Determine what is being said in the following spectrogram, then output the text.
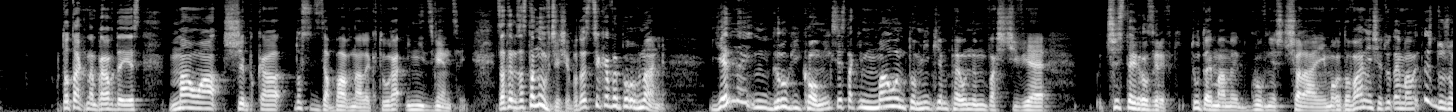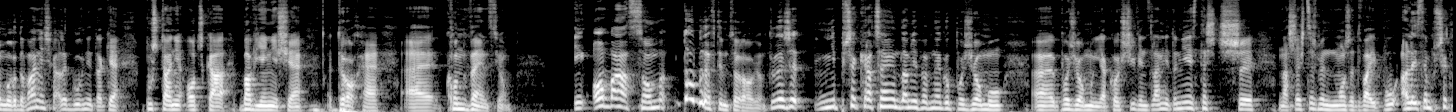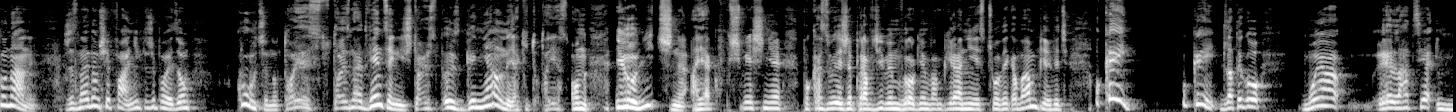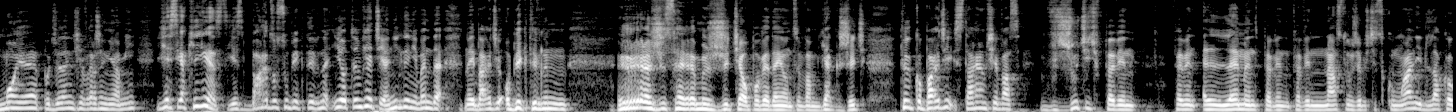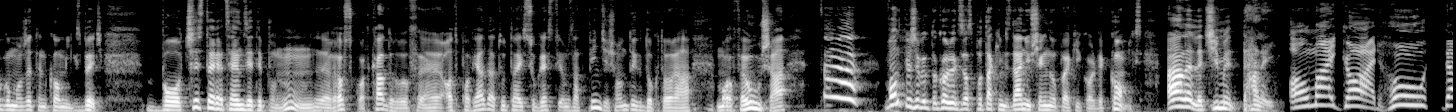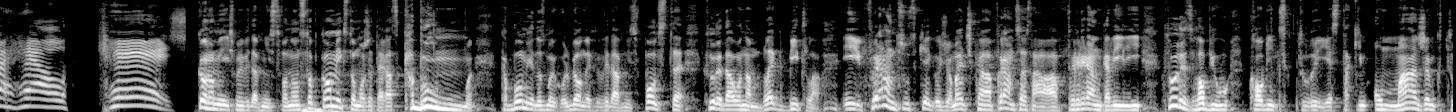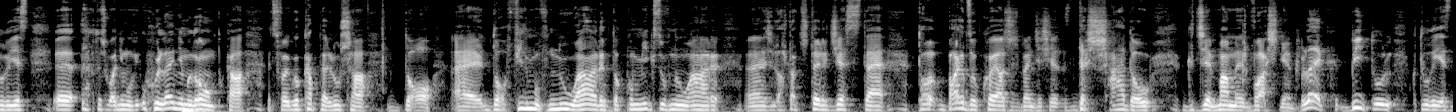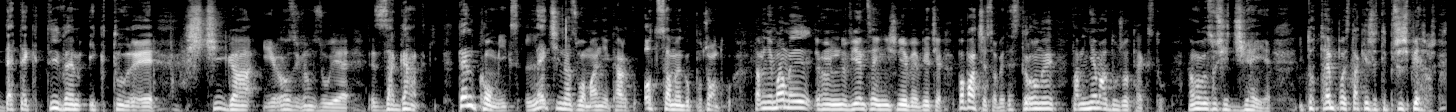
to tak naprawdę jest mała, szybka, dosyć zabawna lektura i nic więcej. Zatem zastanówcie się, bo to jest ciekawe porównanie. Jeden i drugi komiks jest takim małym tomikiem pełnym właściwie czystej rozrywki. Tutaj mamy głównie strzelanie i mordowanie się, tutaj mamy też dużo mordowania się, ale głównie takie puszczanie oczka, bawienie się trochę e, konwencją. I oba są dobre w tym, co robią. Tyle, że nie przekraczają dla mnie pewnego poziomu, e, poziomu jakości, więc dla mnie to nie jest też 3 na 6, też będę może 2,5, ale jestem przekonany, że znajdą się fani, którzy powiedzą, kurczę, no to jest, to jest nawet więcej niż, to jest, to jest genialne, jaki tutaj jest on ironiczny, a jak śmiesznie pokazuje, że prawdziwym wrogiem wampira nie jest człowiek, a wampir, wiecie, okej, okej, dlatego moja relacja i moje podzielenie się wrażeniami jest jakie jest. Jest bardzo subiektywne i o tym wiecie. Ja nigdy nie będę najbardziej obiektywnym reżyserem życia opowiadającym wam jak żyć, tylko bardziej staram się was wrzucić w pewien pewien element, pewien, pewien nastrój, żebyście skumali, dla kogo może ten komiks być. Bo czyste recenzje typu mm, rozkład kadrów e, odpowiada tutaj sugestiom z lat 50. doktora Morfeusza. E, wątpię, żeby ktokolwiek z was po takim zdaniu sięgnął po jakikolwiek komiks. Ale lecimy dalej. Oh my god, who the hell cares? Skoro mieliśmy wydawnictwo Non-Stop Comics, to może teraz Kaboom! Kaboom, jedno z moich ulubionych wydawnictw w Polsce, które dało nam Black Beatla i francuskiego ziomeczka, Francesa Francavilla, który zrobił komiks, który jest takim omarzem, który jest, e, jak to się ładnie mówi, uchyleniem rąbka swojego kapelusza do, e, do filmów noir, do komiksów noir, e, lata 40. To bardzo kojarzyć będzie się z The Shadow, gdzie mamy właśnie Black Beetle, który jest detektywem i który ściga i rozwiązuje zagadki. Ten komiks leci na złamanie karku od samego początku. Tam nie mamy mm, więcej niż, nie wiem, wiecie, popatrzcie sobie, te strony, tam nie ma dużo tekstu. Tam po prostu się dzieje. I to tempo jest takie, że ty przyspieszasz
